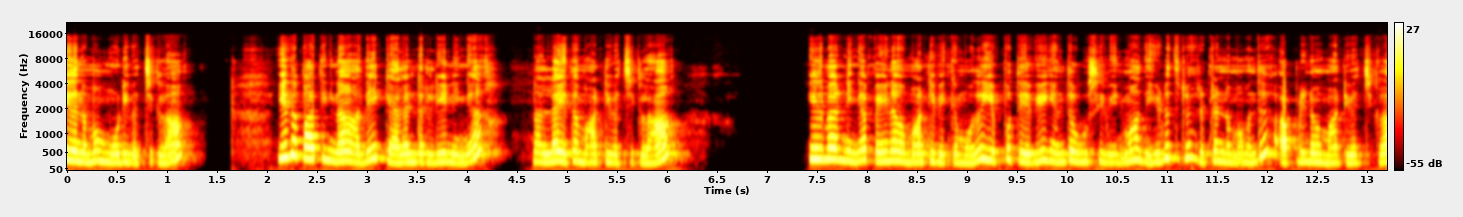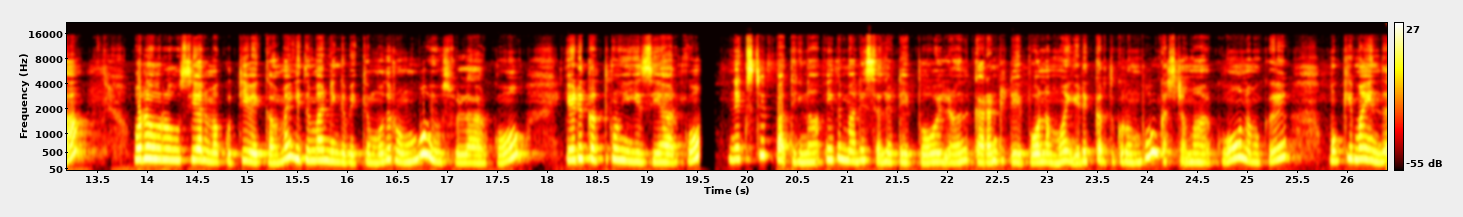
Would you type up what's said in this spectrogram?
இதை நம்ம மூடி வச்சுக்கலாம். இதை பார்த்தீங்கன்னா அதே கேலண்டர்லேயே நீங்கள் நல்லா இதை மாட்டி வச்சுக்கலாம். இது மாதிரி நீங்கள் பேனாவை மாட்டி வைக்கும் போது எப்போ தேவையோ எந்த ஊசி வேணுமோ அதை எடுத்துகிட்டு ரிட்டன் நம்ம வந்து அப்படி நம்ம மாட்டி வச்சுக்கலாம். ஒரு ஒரு ஊசியாக நம்ம குத்தி வைக்காமல் இது மாதிரி நீங்கள் வைக்கும் போது ரொம்ப யூஸ்ஃபுல்லாக இருக்கும். எடுக்கிறதுக்கும் ஈஸியாக இருக்கும். நெக்ஸ்ட் டிப் பார்த்தீங்கன்னா இது மாதிரி செல்ல டேப்போ இல்லை வந்து கரண்ட் டேப்போ நம்ம எடுக்கிறதுக்கு ரொம்பவும் கஷ்டமாக இருக்கும். நமக்கு முக்கியமாக இந்த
